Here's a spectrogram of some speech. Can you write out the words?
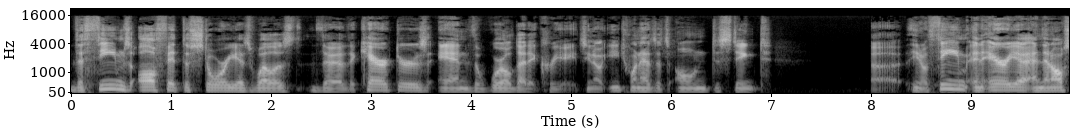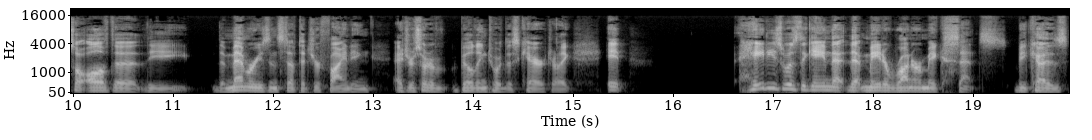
the themes all fit the story as well as the the characters and the world that it creates. You know, each one has its own distinct uh, you know theme and area, and then also all of the the the memories and stuff that you're finding as you're sort of building toward this character. Like it, Hades was the game that that made a runner make sense because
